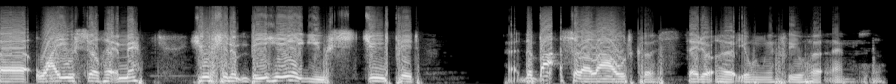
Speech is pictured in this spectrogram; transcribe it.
Uh, why are you still hitting me? You shouldn't be here, you stupid. Uh, the bats are allowed, because they don't hurt you unless you hurt them, so.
